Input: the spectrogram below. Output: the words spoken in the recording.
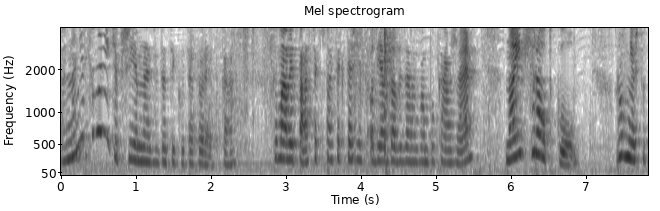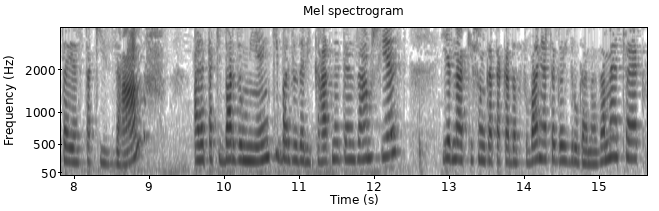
Ale no niesamowicie przyjemna jest w dotyku ta torebka. Tu mamy pasek. Pasek też jest odjazdowy, zaraz Wam pokażę. No i w środku również tutaj jest taki zamsz, ale taki bardzo miękki, bardzo delikatny ten zamsz jest. Jedna kieszonka taka do wsuwania czegoś, druga na zameczek.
